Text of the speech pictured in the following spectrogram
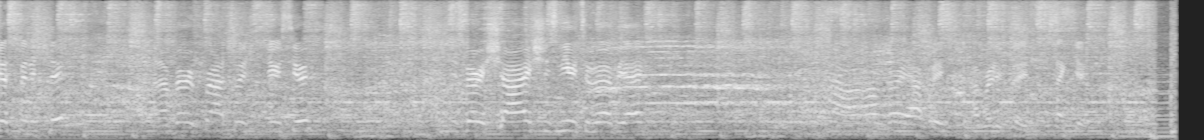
Just finished it, and I'm very proud to introduce you. She's very shy. She's new to Verbier. Oh, I'm very happy. I'm really pleased. Thank you.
